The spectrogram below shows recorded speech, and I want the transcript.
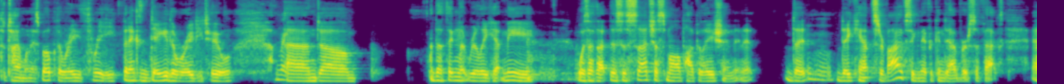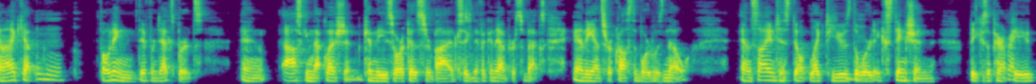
the time when I spoke, there were 83. The next day, there were 82. Right. And um, the thing that really hit me was I thought this is such a small population and it that mm-hmm. they can't survive significant adverse effects. And I kept mm-hmm. phoning different experts and asking that question, can these orcas survive significant adverse effects? And the answer across the board was no. And scientists don't like to use mm-hmm. the word extinction because apparently right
